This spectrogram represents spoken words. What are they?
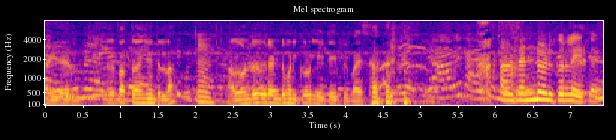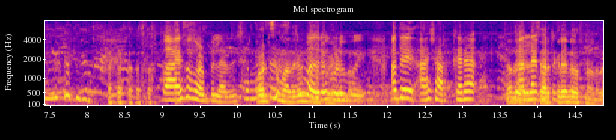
കഴിയായിരുന്നു അത് പത്ത് അഞ്ച് മിനിറ്റ് അല്ല. അതുകൊണ്ട് രണ്ട് മണിക്കൂർ ലേറ്റ് ആയി പോയി പായസം. രണ്ട് മണിക്കൂർ ലേറ്റ് പായസം കുഴപ്പമില്ലായിരുന്നു കുറച്ച് മധുരം മധുരം കൂടി പോയി. അത് ആ ശർക്കര നല്ല ശർക്കരന്റെ പ്രശ്നമാണത്.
